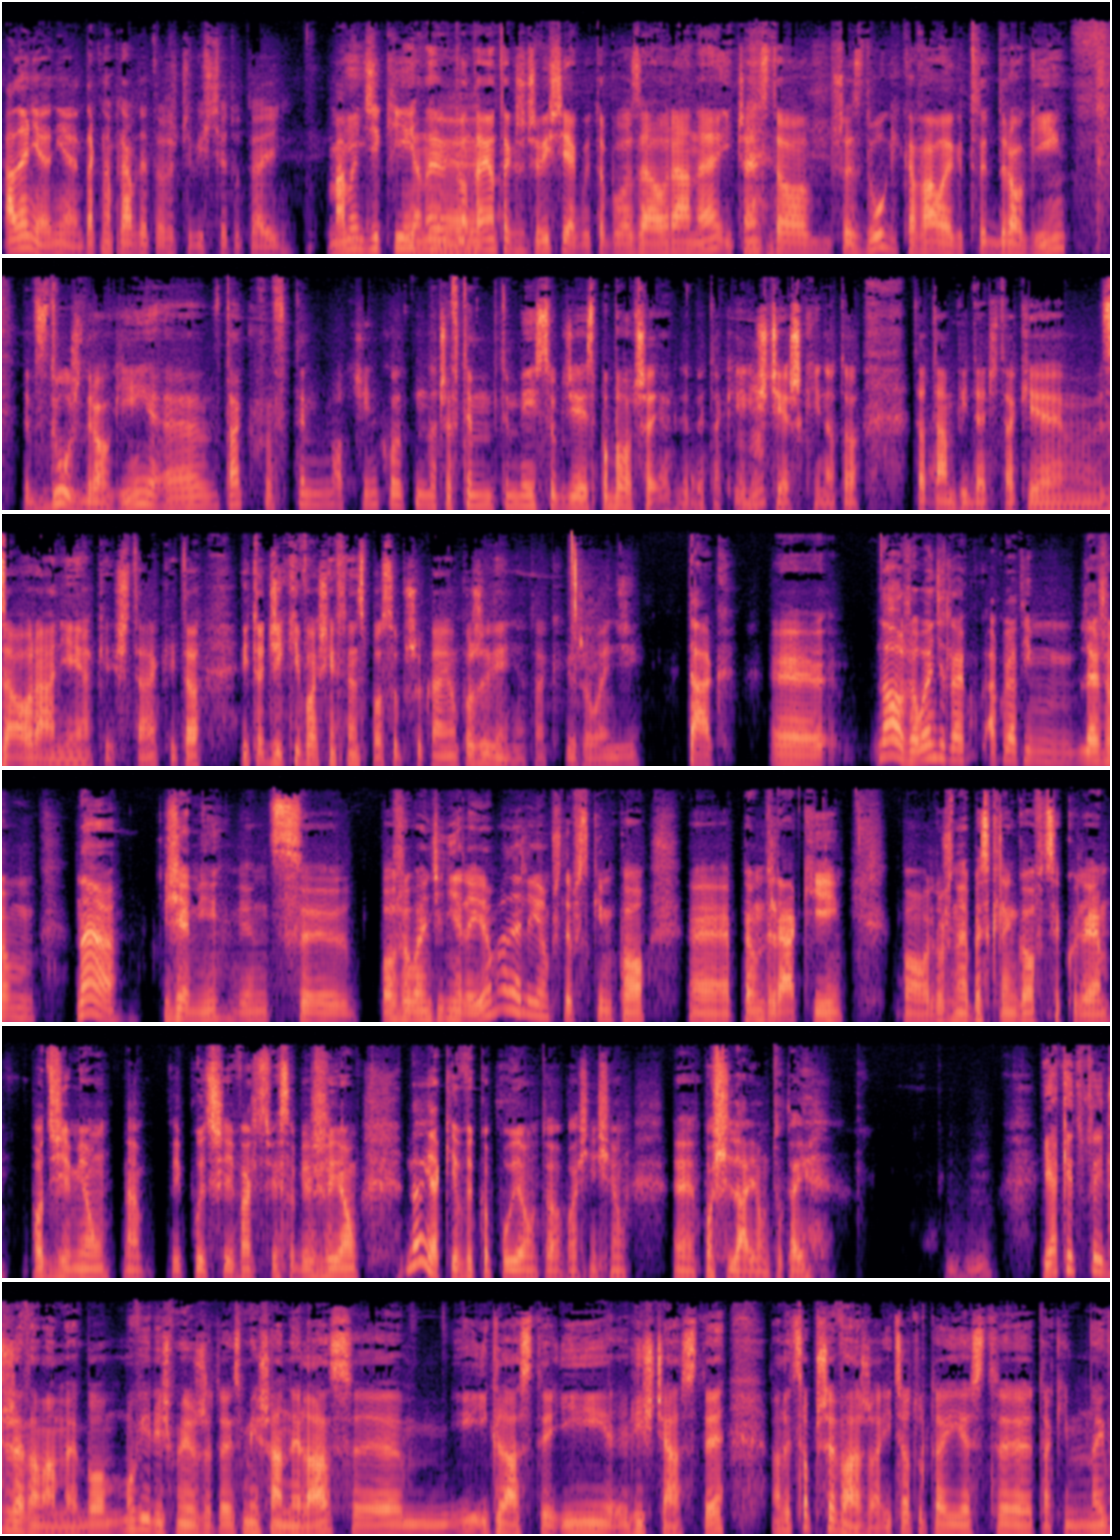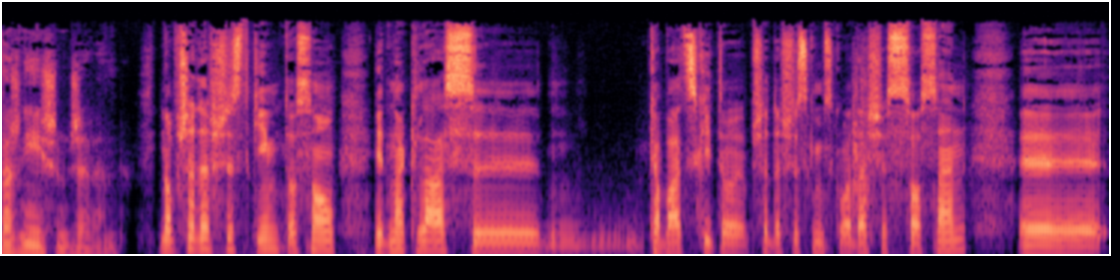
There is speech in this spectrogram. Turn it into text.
Ale nie, nie, tak naprawdę to rzeczywiście tutaj mamy I- dziki. I one e, wyglądają tak rzeczywiście, jakby to było zaorane i często przez długi kawałek drogi, wzdłuż drogi, e, tak w tym odcinku, znaczy w tym, tym miejscu, gdzie jest pobocze, jak gdyby takiej Mhm. ścieżki, no to, to tam widać takie zaoranie jakieś, tak? I to, I to dziki właśnie w ten sposób szukają pożywienia, tak? Żołędzi. Tak. E, No, żołędzie to ak- akurat im leżą na ziemi, więc po żołędzie nie ryją, ale ryją przede wszystkim po e, pędraki, po różne bezkręgowce, które pod ziemią na tej płytszej warstwie sobie żyją. No i jak je wykopują, to właśnie się e, posilają tutaj. Mhm. Jakie tutaj drzewa mamy? Bo mówiliśmy już, że to jest mieszany las, em, i iglasty, i liściasty, ale co przeważa i co tutaj jest e, takim najważniejszym drzewem? No przede wszystkim to są jednak las y, kabacki, to przede wszystkim składa się z sosen, y,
